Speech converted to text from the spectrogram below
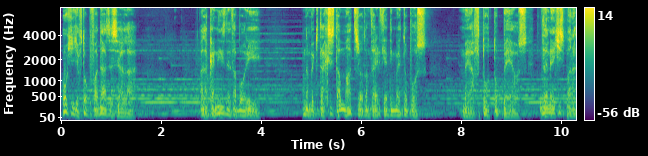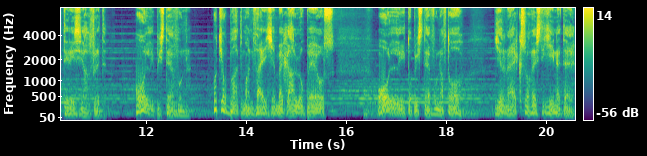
Όχι γι' αυτό που φαντάζεσαι, αλλά... Αλλά κανείς δεν θα μπορεί να με κοιτάξει στα μάτια όταν θα έρθει αντιμέτωπος με αυτό το πέος. Δεν έχεις παρατηρήσει, Άλφρεντ. Όλοι πιστεύουν ότι ο Μπάτμαν θα είχε μεγάλο πέος. Όλοι το πιστεύουν αυτό. Γύρνα έξω, δες τι γίνεται.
